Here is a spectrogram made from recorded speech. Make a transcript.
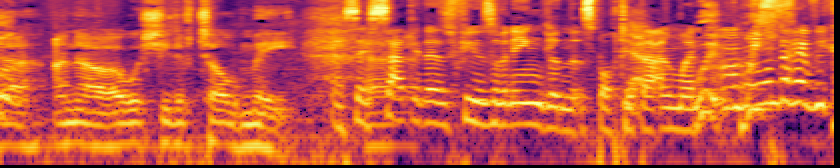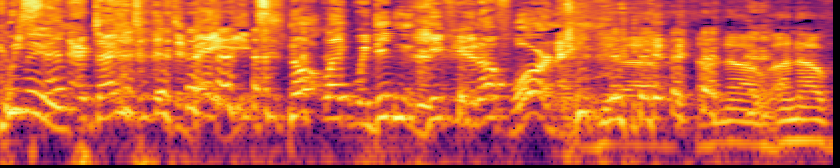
Yeah, I know. I wish you'd have told me. I say, sadly, there's a few of us in England that spotted that and went, We, "Mm, I wonder how we can we move. sent her down to the debate. it's not like we didn't give you enough warning. Yeah, I know, I know.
